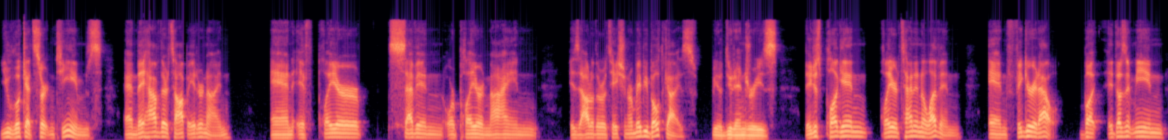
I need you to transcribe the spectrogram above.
you look at certain teams and they have their top eight or nine, and if player seven or player nine is out of the rotation, or maybe both guys, you know, due to injuries, they just plug in player 10 and 11 and figure it out. But it doesn't mean,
